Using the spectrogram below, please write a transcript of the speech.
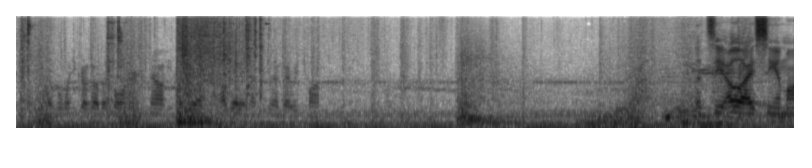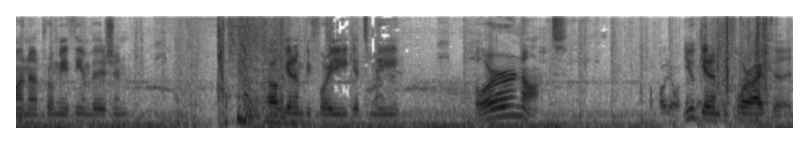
Careful when you cross out the corner. No, he's dead. I'll get him as soon as I respawn. Let's see. Oh, I see him on uh, Promethean Vision. I'll get him before he gets me. Or not. You get him before I could.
